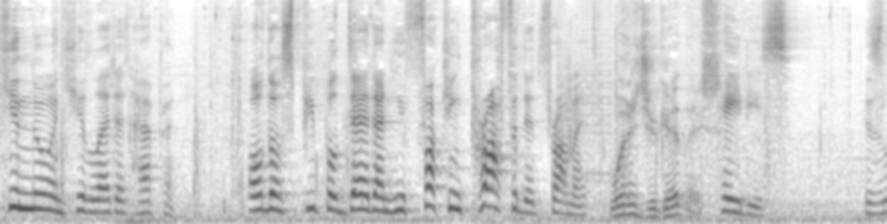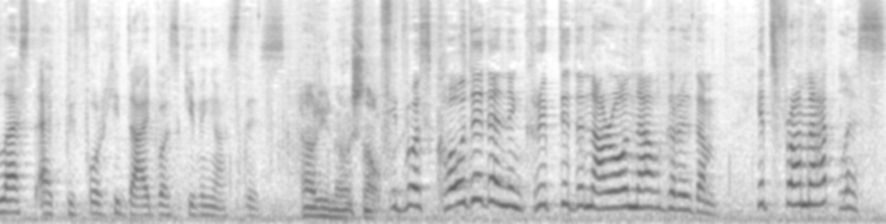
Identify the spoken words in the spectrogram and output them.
He knew and he let it happen. All those people dead and he fucking profited from it. Where did you get this? Hades. His last act before he died was giving us this. How do you know it's not It was coded and encrypted in our own algorithm. It's from Atlas.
